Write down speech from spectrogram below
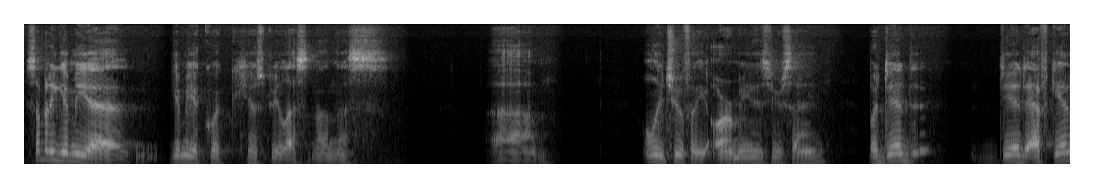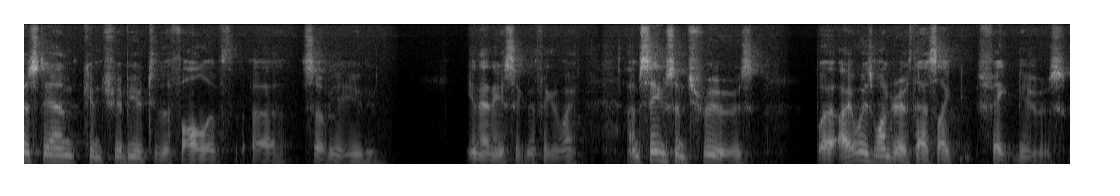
Somebody give me a, give me a quick history lesson on this. Um, only true for the armies, you're saying? But did, did Afghanistan contribute to the fall of uh, Soviet Union in any significant way? I'm seeing some truths, but I always wonder if that's like fake news,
